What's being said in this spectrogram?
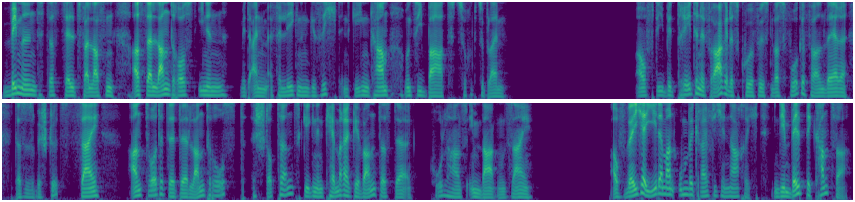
wimmelnd das Zelt verlassen, als der Landrost ihnen mit einem verlegenen Gesicht entgegenkam und sie bat, zurückzubleiben. Auf die betretene Frage des Kurfürsten, was vorgefallen wäre, dass er so bestürzt sei, antwortete der Landrost stotternd gegen den Kämmerer gewandt, dass der Kohlhaas im Wagen sei. Auf welcher jedermann unbegreifliche Nachricht, in dem Welt bekannt war,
